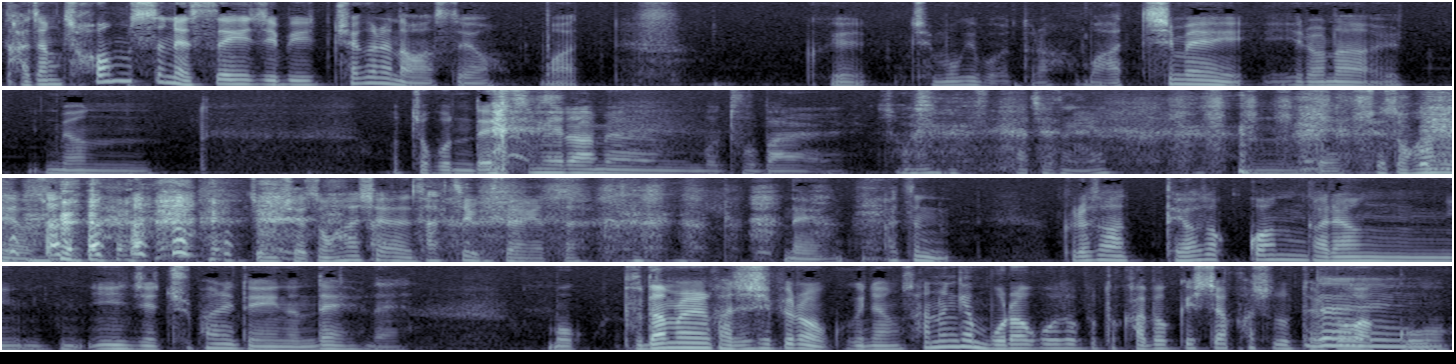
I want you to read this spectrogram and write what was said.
가장 처음 쓴 에세이집이 최근에 나왔어요. 뭐 아- 그게 제목이 뭐였더라? 뭐 아침에 일어나면 어쩌고인데 아침에라면 뭐 두발 아 죄송해요. 음, 네 죄송하네요. 좀, 좀 죄송하셔야 작체 글써야겠다. 네. 하여튼 그래서 한 대여섯 권 가량이 이제 출판이 돼 있는데 네. 뭐 부담을 가지실 필요는 없고 그냥 사는 게 뭐라고서부터 가볍게 시작하셔도 될것 네. 같고.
